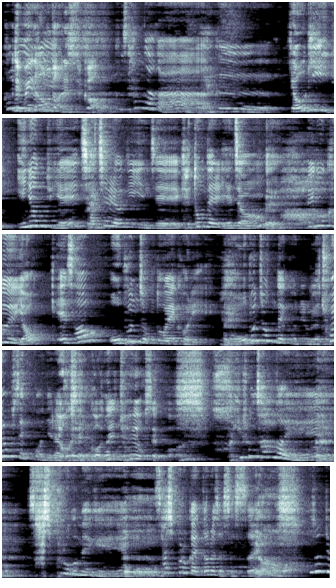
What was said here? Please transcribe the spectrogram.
근데 왜 아무도 안 했을까? 그 상가가 네. 그 역이 2년 뒤에 지하철역이 이제 개통될 예정. 네. 그리고 그역 에서 5분 정도의 거리, 네. 5분 정도의 거리를 우리가 초역세권이라고 역세권에. 초역세권. 아, 이런 상가에 네. 40% 금액에 오. 40%까지 떨어졌었어요. 야. 이제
